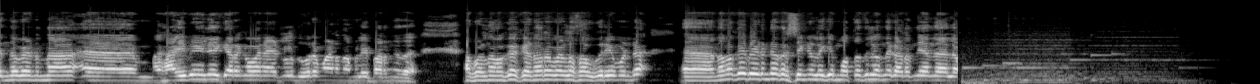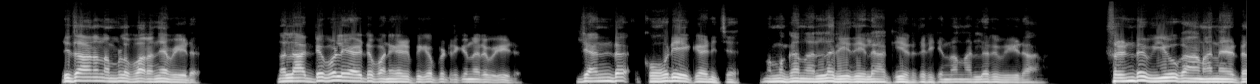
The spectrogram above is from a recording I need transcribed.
എന്ന് വേണ്ടുന്ന ഹൈവേയിലേക്ക് ഇറങ്ങുവാനായിട്ടുള്ള ദൂരമാണ് നമ്മൾ ഈ പറഞ്ഞത്. അപ്പോൾ നമുക്ക് കിണർ വെള്ള സൗകര്യമുണ്ട്. നമുക്ക് വീടിന്റെ ദൃശ്യങ്ങളിലേക്ക് മൊത്തത്തിൽ ഒന്ന് കടന്നു ചെന്നാലോ. ഇതാണ് നമ്മൾ പറഞ്ഞ വീട്. നല്ല അടിപൊളിയായിട്ട് പണി കഴിപ്പിക്കപ്പെട്ടിരിക്കുന്ന ഒരു വീട്. രണ്ട് കോടിയൊക്കെ അടിച്ച് നമുക്ക് നല്ല രീതിയിലാക്കി എടുത്തിരിക്കുന്ന നല്ലൊരു വീടാണ്. ഫ്രണ്ട് വ്യൂ കാണാനായിട്ട്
